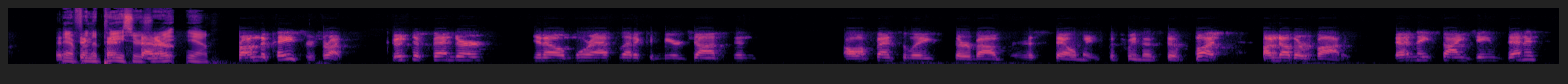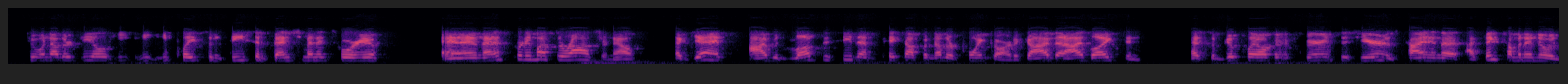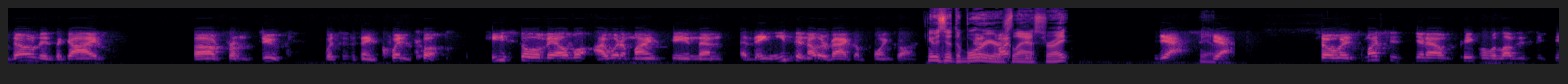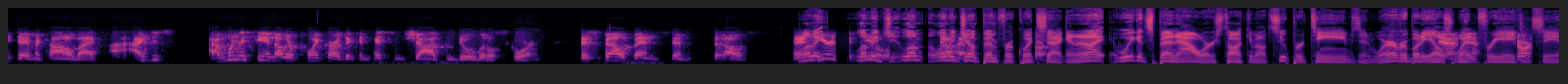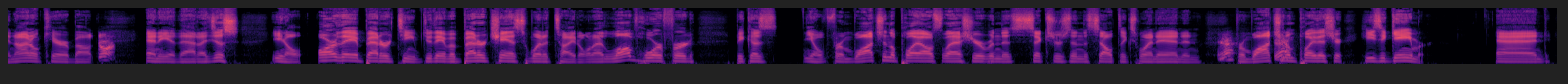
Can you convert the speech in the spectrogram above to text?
yeah, from the Pacers, center. right? Yeah. From the Pacers, right. Good defender, you know, more athletic than Amir Johnson. Offensively, they're about a stalemate between those two. But another body. Then they signed James Dennis to another deal. He, he, he played some decent bench minutes for you. And that's pretty much the roster. Now, again, I would love to see them pick up another point guard, a guy that I liked and has some good playoff experience this year. And is kind of, I think, coming into his own is a guy uh, from Duke. What's his name? Quinn Cook. He's still available. I wouldn't mind seeing them. And they need another backup point guard. He was at the Warriors last, right? Yes. Yeah. yeah. So as much as you know, people would love to see T.J. McConnell back. I, I just I want to see another point guard that can hit some shots and do a little scoring. To spell Ben Simmons. So let me let me let, let me jump in for a quick sure. second, and I we could spend hours talking about super teams and where everybody else yeah, went yeah. free agency, sure. and I don't care about sure. any of that. I just you know, are they a better team? Do they have a better chance to win a title? And I love Horford because you know from watching the playoffs last year when the Sixers and the Celtics went in, and yeah. from watching him play this year, he's a gamer, and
